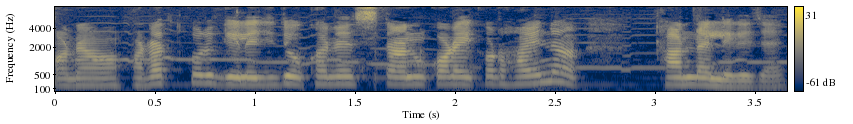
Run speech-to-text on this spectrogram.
মানে হঠাৎ করে গেলে যদি ওখানে স্নান করা এ হয় না, ঠান্ডা লেগে যায়।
